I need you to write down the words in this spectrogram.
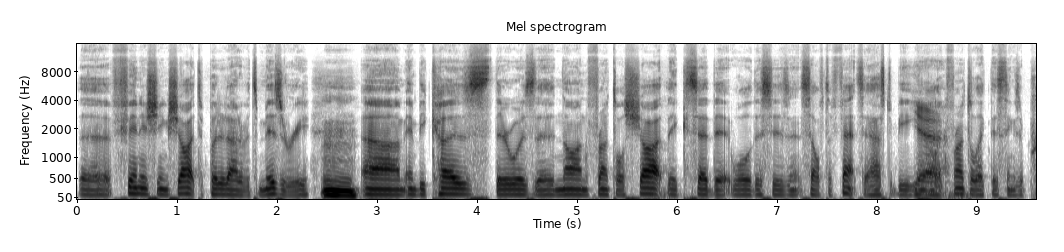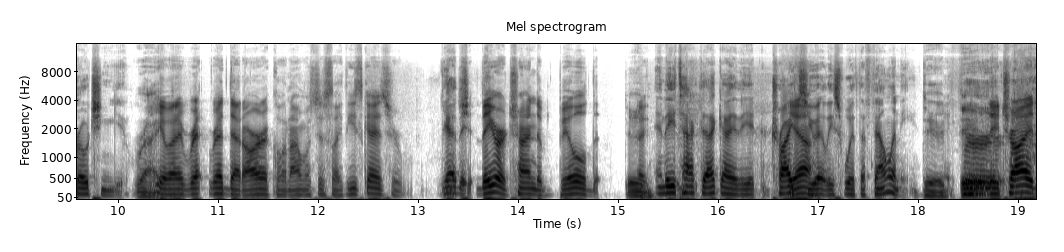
The finishing shot to put it out of its misery, um, and because there was a non-frontal shot, they said that well, this isn't self-defense. It has to be you know, Yeah. like frontal, like this thing's approaching you. Right. Yeah, but I re- read that article and I was just like, these guys are, Yeah, they- they, they are trying to build dude, And they attacked that guy. They tried Yeah. to at least with a felony. dude. For, it- they tried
